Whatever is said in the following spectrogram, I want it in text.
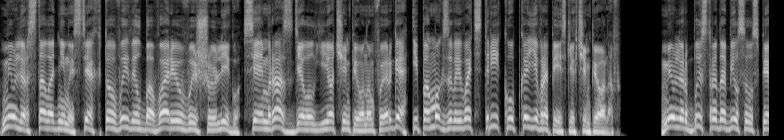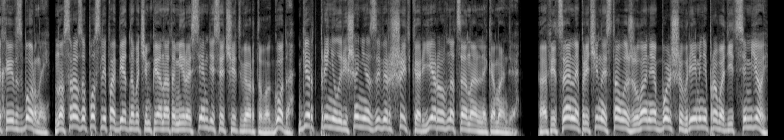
Мюллер стал одним из тех, кто вывел Баварию в высшую лигу, семь раз сделал ее чемпионом ФРГ и помог завоевать три Кубка европейских чемпионов. Мюллер быстро добился успеха и в сборной, но сразу после победного чемпионата мира 1974 года Герд принял решение завершить карьеру в национальной команде. Официальной причиной стало желание больше времени проводить с семьей.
